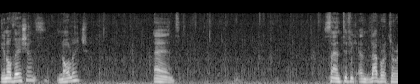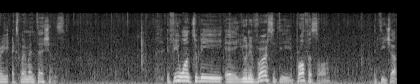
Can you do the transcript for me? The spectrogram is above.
innovations, knowledge, and scientific and laboratory experimentations. If you want to be a university professor, a teacher,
